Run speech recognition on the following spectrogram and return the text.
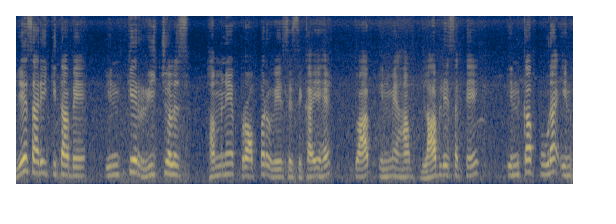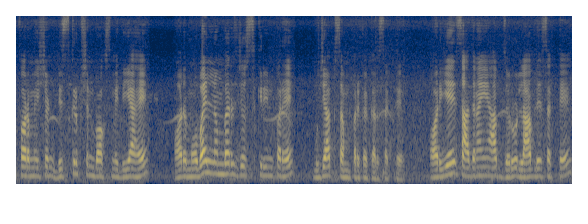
ये सारी किताबें, इनके रिचुअल्स हमने प्रॉपर वे से सिखाए हैं। तो आप इनमें हम लाभ ले सकते हैं। इनका पूरा इन्फॉर्मेशन डिस्क्रिप्शन बॉक्स में दिया है। और मोबाइल नंबर जो स्क्रीन पर है मुझे आप संपर्क कर सकते हैं। और ये साधनाएँ आप ज़रूर लाभ ले सकते हैं।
